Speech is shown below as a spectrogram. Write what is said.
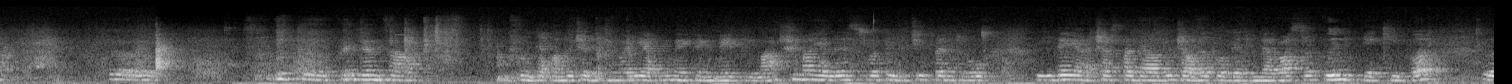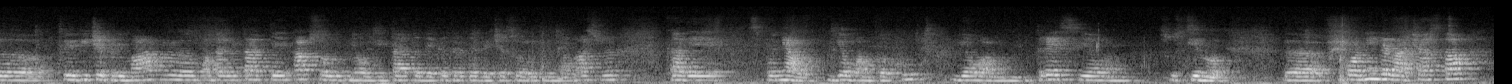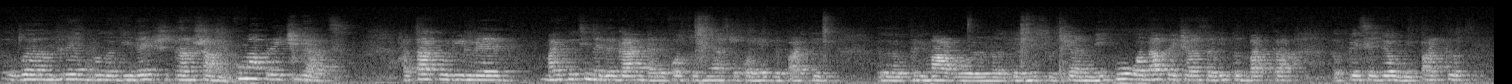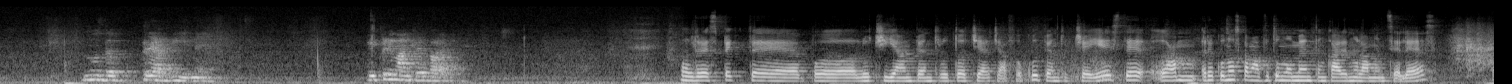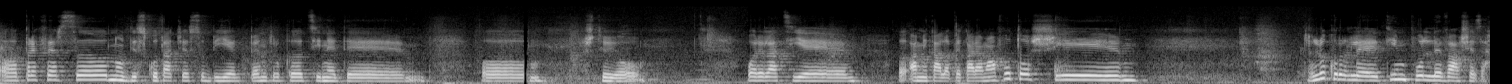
Salut prezența în fruntea conducerii primăriei a primei femei primar și mai ales vă felicit pentru ideea aceasta de a aduce alături de dumneavoastră în echipă uh, pe viceprimar, uh, modalitate absolut neauzitată de către predecesorii dumneavoastră, care spuneau, eu am făcut, eu am tres, eu am susținut. Uh, și pornind de la aceasta, vă întreb direct și tranșant, cum apreciați atacurile mai puțin elegante ale fostului dumneavoastră coleg de partid, uh, primarul Denis Lucian Micu, odată ce a sărit în barca PSD-ului, parcă nu dă prea bine. E prima întrebare. Îl respect pe Lucian pentru tot ceea ce a făcut, pentru ce este. Am, recunosc că am avut un moment în care nu l-am înțeles. Uh, prefer să nu discut acest subiect pentru că ține de, uh, știu eu, o relație uh, amicală pe care am avut-o și lucrurile, timpul le va așeza.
